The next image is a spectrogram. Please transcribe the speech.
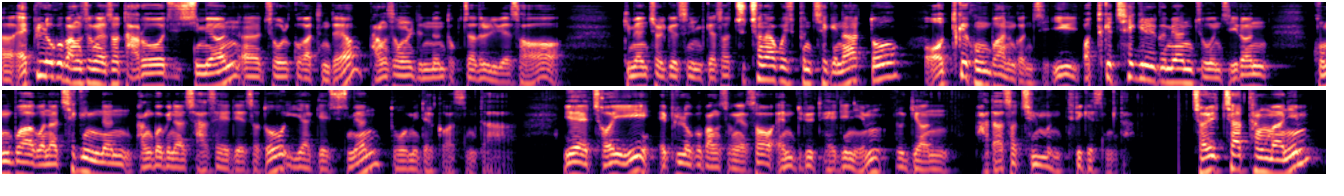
어, 에필로그 방송에서 다뤄주시면 어, 좋을 것 같은데요. 방송을 듣는 독자들을 위해서 김현철 교수님께서 추천하고 싶은 책이나 또 어떻게 공부하는 건지, 이 어떻게 책 읽으면 좋은지 이런 공부하거나 책 읽는 방법이나 자세에 대해서도 이야기해 주시면 도움이 될 것 같습니다. 예, 저희 에필로그 방송에서 앤드류 대디님 의견 받아서 질문 드리겠습니다. 절차 탕마님,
